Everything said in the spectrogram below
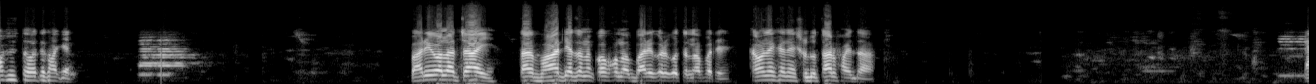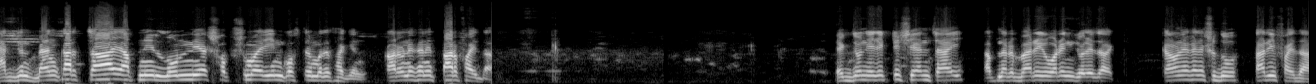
অসুস্থ হতে থাকেন। বাড়িওয়ালা চাই তার ভাড়াটিয়া যেন কখনো বাড়ি করে করতে না পারে, কারণ এখানে শুধু তার ফায়দা। একজন ব্যাংকার চায় আপনি লোন নিয়ে সবসময় ঋণগ্রস্তের মধ্যে থাকেন কারণ এখানে তার ফায়দা। একজন ইলেকট্রিশিয়ান চাই আপনার বাড়ির ওয়ারিং জ্বলে যাক কারণ এখানে শুধু তারই ফায়দা।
